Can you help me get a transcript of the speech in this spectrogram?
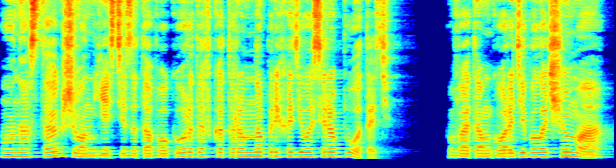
У нас также он есть из-за того города, в котором нам приходилось работать. В этом городе была чума.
